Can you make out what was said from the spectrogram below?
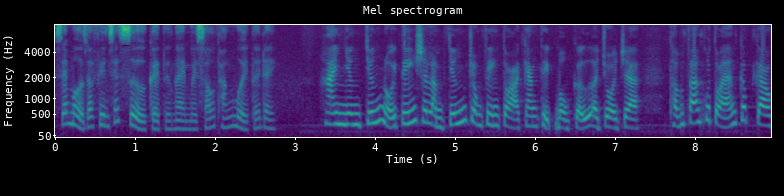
sẽ mở ra phiên xét xử kể từ ngày 16 tháng 10 tới đây. Hai nhân chứng nổi tiếng sẽ làm chứng trong phiên tòa can thiệp bầu cử ở Georgia. Thẩm phán của tòa án cấp cao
